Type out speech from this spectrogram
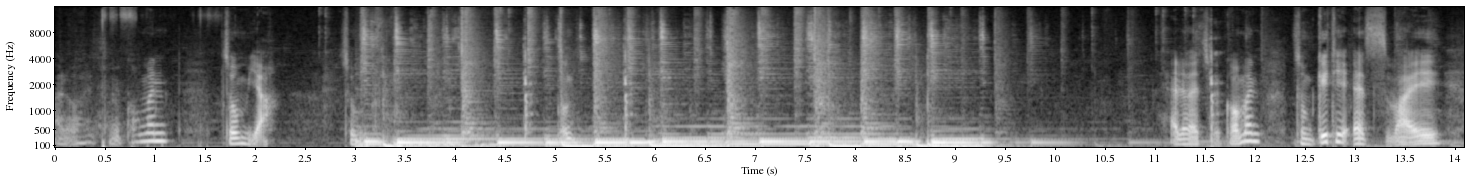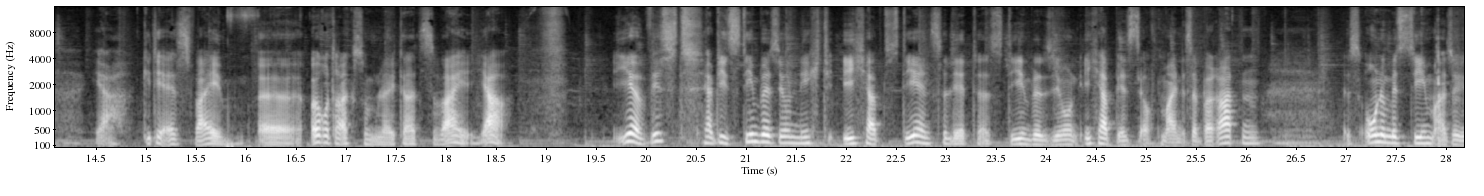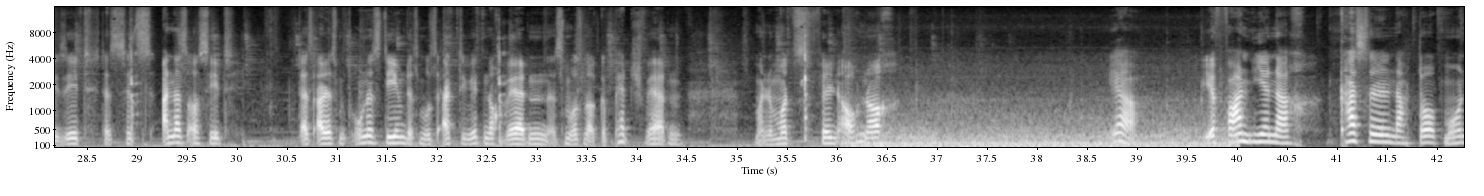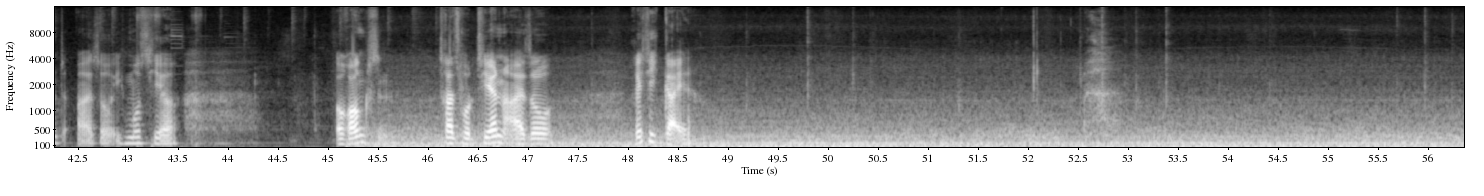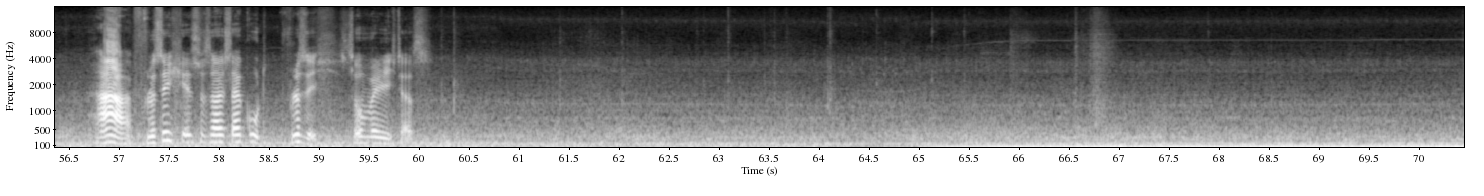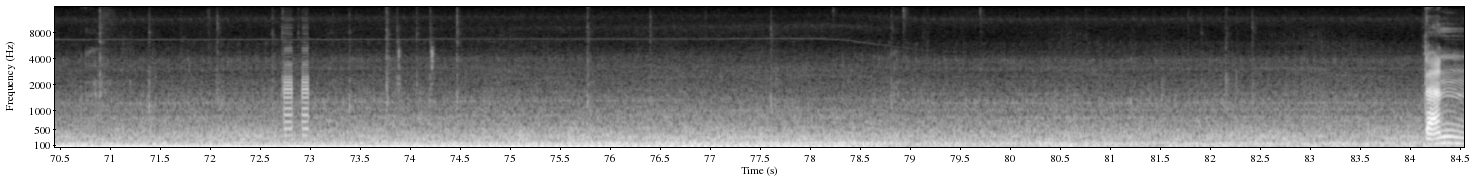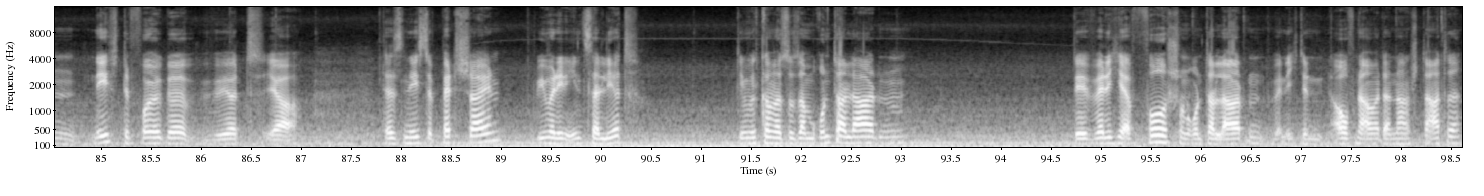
Hallo, herzlich willkommen zum, ja, zum, und, Hallo, herzlich willkommen zum GTS 2, ja, GTS 2, äh, Eurotrack Simulator 2, ja. Ihr wisst, ich habe die Steam-Version nicht, ich habe es deinstalliert, das Steam-Version, ich habe jetzt auf meine separaten, ist ohne mit Steam, also ihr seht, dass es jetzt anders aussieht. Das alles mit ohne Steam, das muss aktiviert noch werden, es muss noch gepatcht werden. Meine Mods fehlen auch noch. Ja, wir fahren hier nach Kassel, nach Dortmund, also ich muss hier Orangen transportieren, also richtig geil. Ah, flüssig ist es alles sehr gut. Flüssig, so will ich das. Dann nächste Folge wird ja das nächste Patch sein, wie man den installiert. Den können wir zusammen runterladen. Den werde ich ja vor schon runterladen, wenn ich den Aufnahme danach starte.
